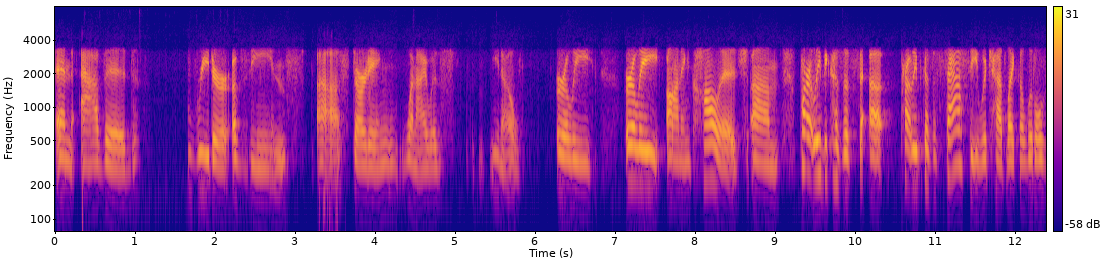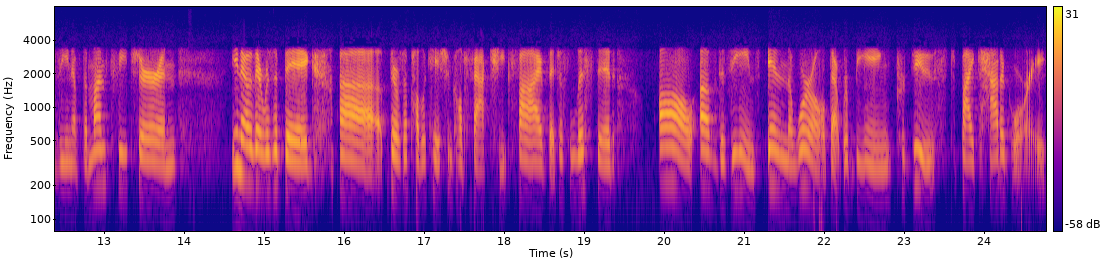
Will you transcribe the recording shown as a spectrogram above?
an avid reader of zines uh, starting when I was, you know, early early on in college, um, partly because of uh, partly because of Sassy, which had like a little zine of the month feature, and you know, there was a big, uh, there was a publication called Fact Sheet 5 that just listed all of the zines in the world that were being produced by category.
